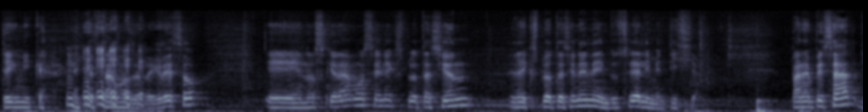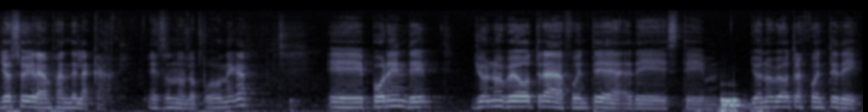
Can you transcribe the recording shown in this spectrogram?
técnica, estamos de regreso. Eh, nos quedamos en explotación, la explotación en la industria alimenticia. Para empezar, yo soy gran fan de la carne, eso no lo puedo negar. Eh, por ende, yo no veo otra fuente de este, yo no veo otra fuente de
